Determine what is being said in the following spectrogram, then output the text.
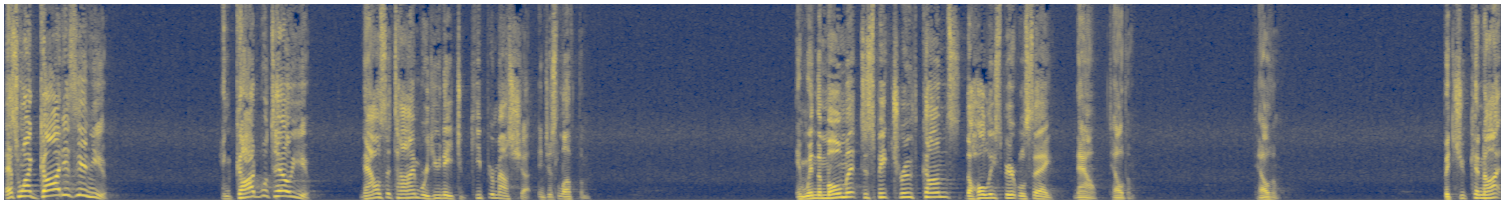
That's why God is in you. And God will tell you now's the time where you need to keep your mouth shut and just love them. And when the moment to speak truth comes, the Holy Spirit will say, Now, tell them. Tell them. But you cannot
